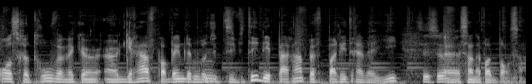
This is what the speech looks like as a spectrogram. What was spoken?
on se retrouve avec un, un grave problème de Mhm. productivité. Des parents peuvent pas aller travailler, C'est ça. Euh, ça n'a pas de bon sens.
